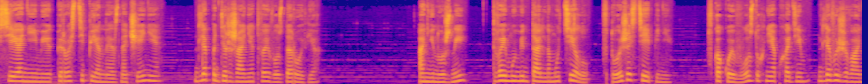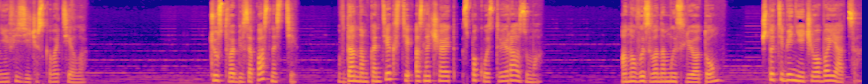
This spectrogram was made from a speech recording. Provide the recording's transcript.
все они имеют первостепенное значение для поддержания твоего здоровья. Они нужны твоему ментальному телу в той же степени, в какой воздух необходим для выживания физического тела. Чувство безопасности в данном контексте означает спокойствие разума. Оно вызвано мыслью о том, что тебе нечего бояться.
